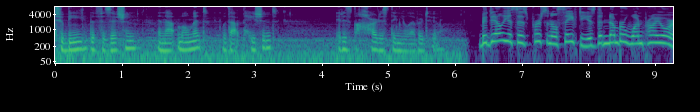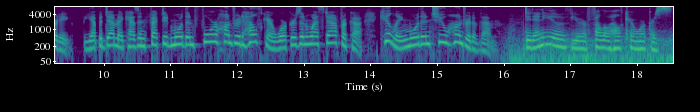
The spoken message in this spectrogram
To be the physician in that moment with that patient, it is the hardest thing you'll ever do. Bhadelia says personal safety is the number one priority. The epidemic has infected more than 400 healthcare workers in West Africa, killing more than 200 of them. Did any of your fellow healthcare workers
